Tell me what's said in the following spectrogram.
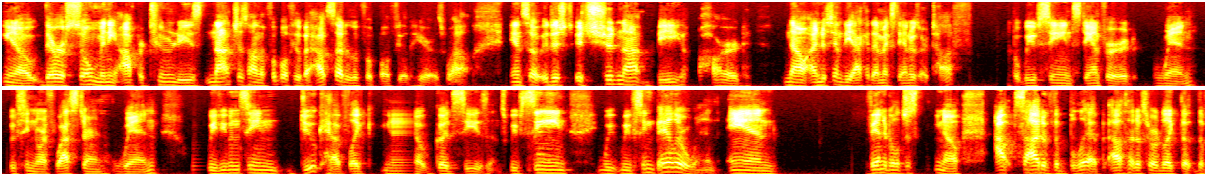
You know, there are so many opportunities, not just on the football field, but outside of the football field here as well. And so it is, it should not be hard. Now, I understand the academic standards are tough, but we've seen Stanford win. We've seen Northwestern win. We've even seen Duke have like, you know, good seasons. We've seen, we, we've seen Baylor win. And Vanderbilt just, you know, outside of the blip, outside of sort of like the, the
